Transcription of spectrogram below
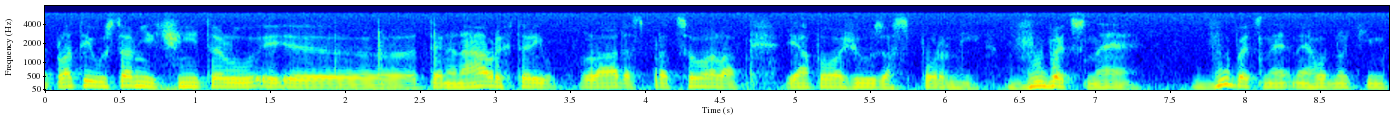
platy ústavních činitelů, ten návrh, který vláda zpracovala, já považuji za sporný. Vůbec ne. Vůbec ne, nehodnotím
